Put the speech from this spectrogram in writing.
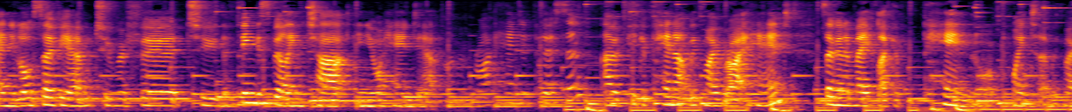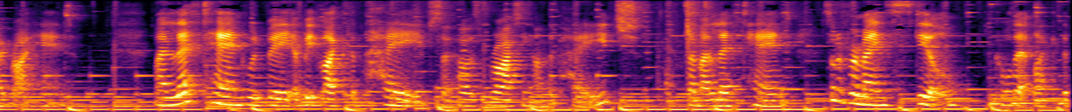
And you'll also be able to refer to the finger spelling chart in your handout For a right-handed person, I would pick a pen up with my right hand. So I'm going to make like a pen or a pointer with my right hand. My left hand would be a bit like the page. So if I was writing on the page, so my left hand sort of remains still. We call that like the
